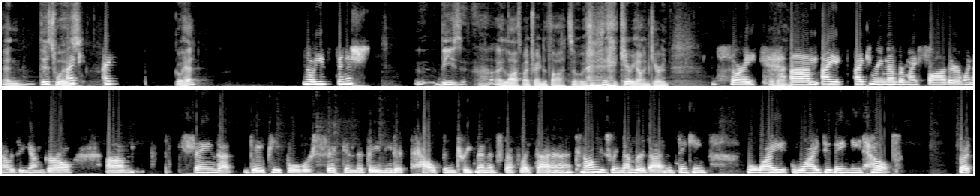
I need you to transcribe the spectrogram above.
And this was. I, I, go ahead. No, you finish. These, I lost my train of thought. So carry on, Karen. Sorry. Okay. Um, I I can remember my father when I was a young girl um, saying that gay people were sick and that they needed help and treatment and stuff like that. And I can always remember that and thinking, well, why why do they need help? But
